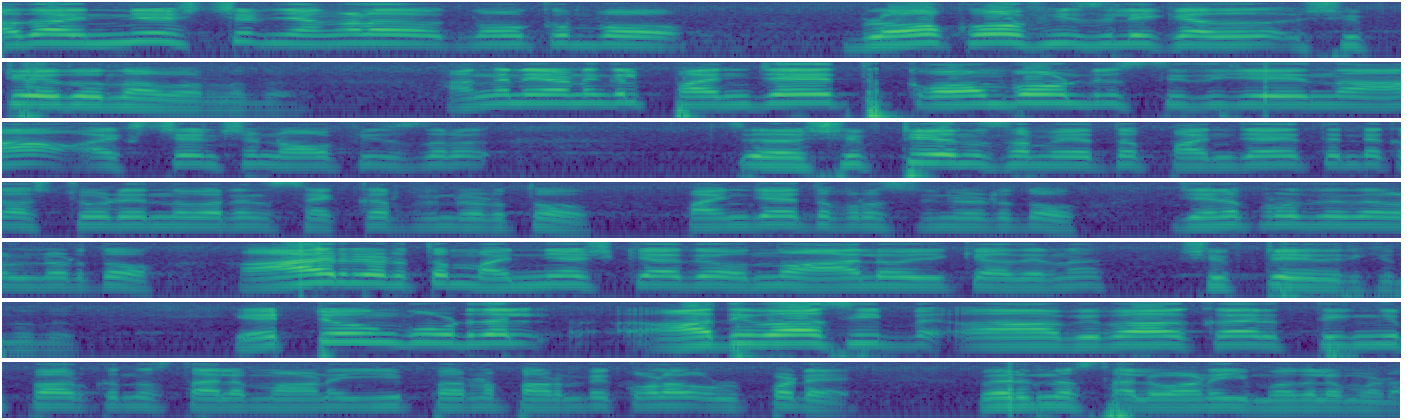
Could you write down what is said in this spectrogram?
അത് അന്വേഷിച്ച് ഞങ്ങൾ നോക്കുമ്പോൾ ബ്ലോക്ക് ഓഫീസിലേക്ക് അത് ഷിഫ്റ്റ് ചെയ്തു എന്നാണ് പറഞ്ഞത്. അങ്ങനെയാണെങ്കിൽ പഞ്ചായത്ത് കോമ്പൗണ്ടിൽ സ്ഥിതി ചെയ്യുന്ന ആ എക്സ്റ്റൻഷൻ ഓഫീസർ ഷിഫ്റ്റ് ചെയ്യുന്ന സമയത്ത് പഞ്ചായത്തിന്റെ കസ്റ്റഡി എന്ന് പറയുന്ന സെക്രട്ടറിന്റെ അടുത്തോ പഞ്ചായത്ത് പ്രസിഡന്റിന്റെ അടുത്തോ ജനപ്രതിനിധികളുടെ അടുത്തോ ആരുടെ അടുത്തും അന്വേഷിക്കാതെ ഒന്നും ആലോചിക്കാതെയാണ് ഷിഫ്റ്റ് ചെയ്തിരിക്കുന്നത്. ഏറ്റവും കൂടുതൽ ആദിവാസി വിഭാഗക്കാർ തിങ്ങിപ്പാർക്കുന്ന സ്ഥലമാണ് ഈ പറഞ്ഞ പറമ്പിക്കുളം ഉൾപ്പെടെ വരുന്ന സ്ഥലമാണ് ഈ മുതലമട.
